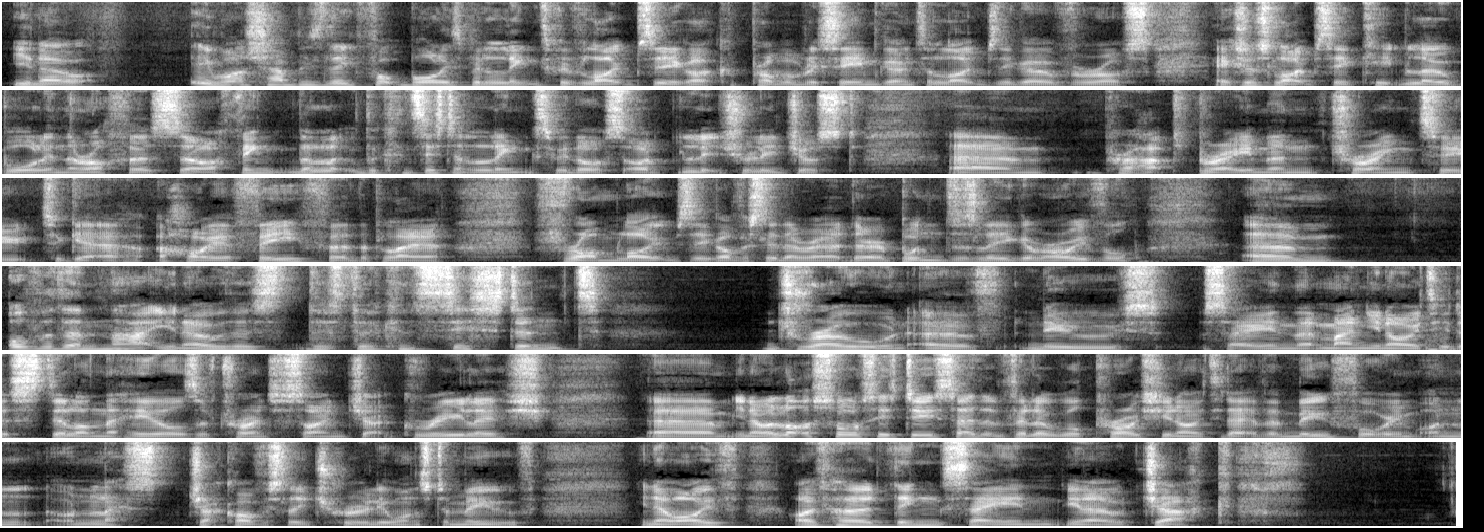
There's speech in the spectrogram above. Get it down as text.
you know, he wants Champions League football. He's been linked with Leipzig. I could probably see him going to Leipzig over us. It's just Leipzig keep lowballing their offers. So I think the the consistent links with us are literally just um, perhaps Bremen trying to to get a, a, higher fee for the player from Leipzig. Obviously, they're a, they're a Bundesliga rival. Um, other than that, you know, there's there's the consistent drone of news saying that Man United are still on the heels of trying to sign Jack Grealish. Um, you know, a lot of sources do say that Villa will price United out of a move for him un- unless Jack obviously truly wants to move. You know, I've I've heard things saying, you know, Jack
